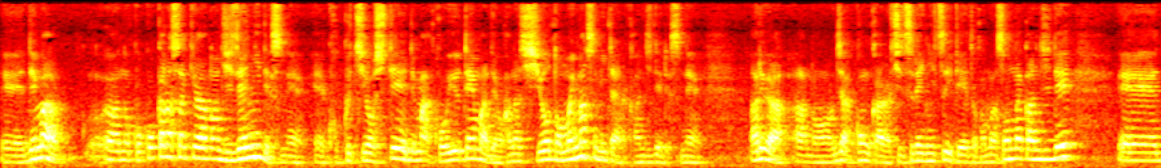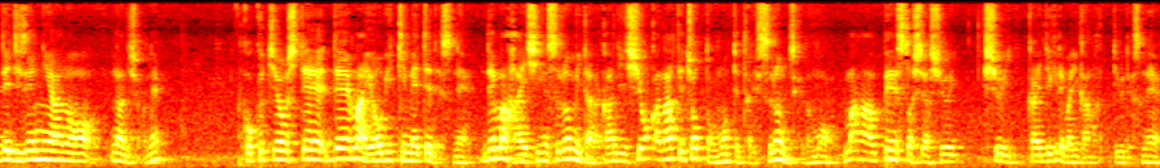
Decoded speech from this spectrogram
えー、でまああのここから先はあの事前にですね告知をしてで、まあ、こういうテーマでお話ししようと思いますみたいな感じでですねあるいはあのじゃあ今回は失恋についてとか、まあ、そんな感じで,、え、で事前にあのなんでしょうね告知をしてで、まあ、曜日決めてですね。で、まあ、配信するみたいな感じにしようかなってちょっと思ってたりするんですけども、まあ、ペースとしては週週1回できればいいかなっていうですね、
